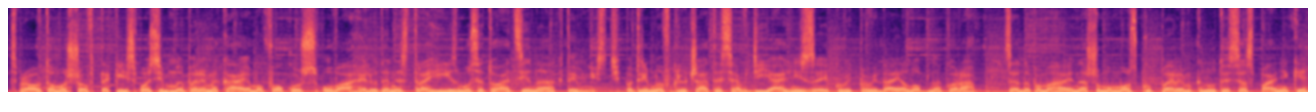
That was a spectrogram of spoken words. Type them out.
Справа в тому, що в такий спосіб ми перемикаємо фокус уваги людини з трагізму ситуації на активність. Потрібно включатися в діяльність, за яку відповідає лобна кора. Це допомагає нашому мозку перемкнутися з паніки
